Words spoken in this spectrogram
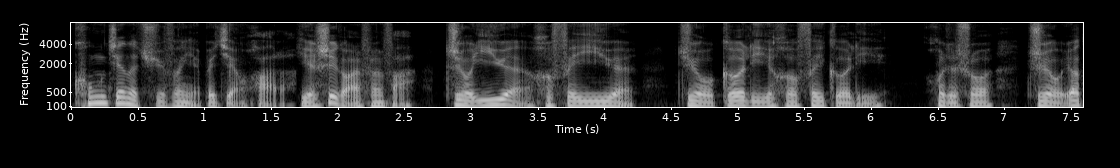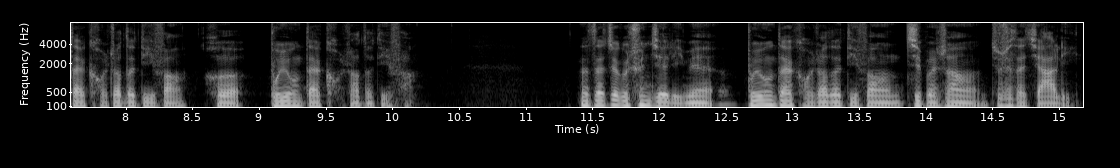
空间的区分也被简化了，也是一个二分法，只有医院和非医院，只有隔离和非隔离。或者说，只有要戴口罩的地方和不用戴口罩的地方。那在这个春节里面，不用戴口罩的地方基本上就是在家里。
